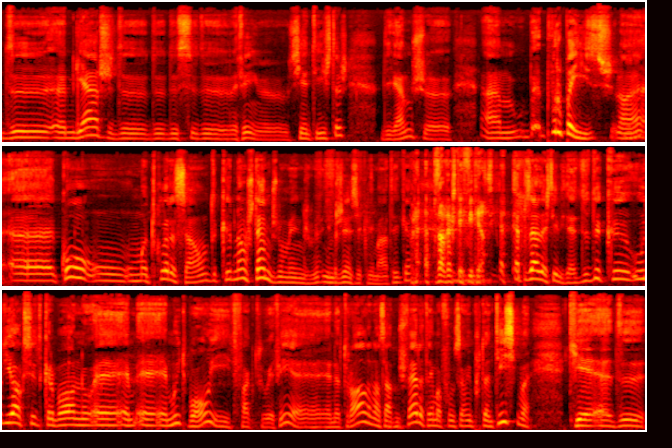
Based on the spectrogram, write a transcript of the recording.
de milhares de, de, de, de enfim, cientistas digamos, um, por países, não é? Uh, com uma declaração de que não estamos numa emergência climática. Apesar desta evidência. Apesar desta evidência, de que o dióxido de carbono é, é, é muito bom e, de facto, enfim, é, é, natural. A nossa atmosfera tem uma função importantíssima que é a de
